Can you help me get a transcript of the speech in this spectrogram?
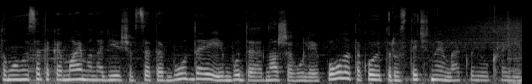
Тому ми все таки маємо надію, що все це буде, і буде наше гуляйполе такою туристичною мекою України.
